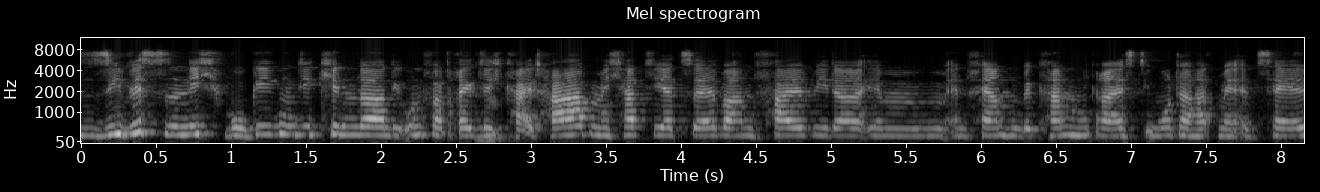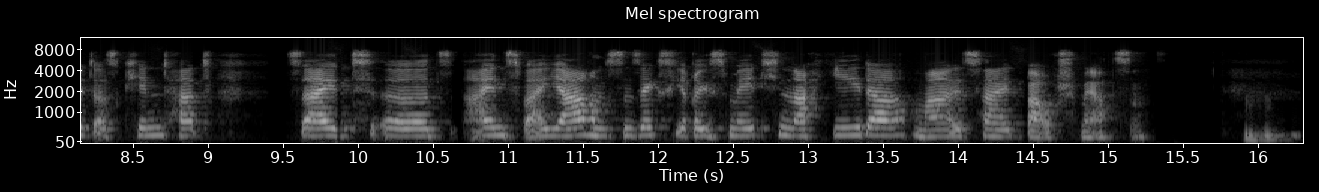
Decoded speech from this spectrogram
Sie wissen nicht, wogegen die Kinder die Unverträglichkeit haben. Ich hatte jetzt selber einen Fall wieder im entfernten Bekanntenkreis. Die Mutter hat mir erzählt, das Kind hat seit äh, ein, zwei Jahren, das ist ein sechsjähriges Mädchen, nach jeder Mahlzeit Bauchschmerzen. Mhm.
